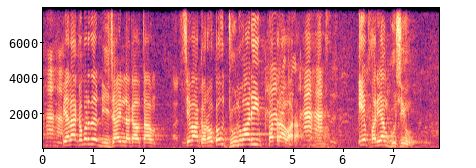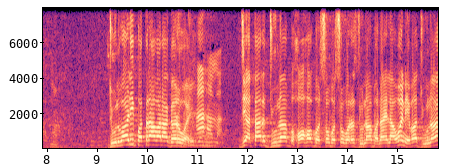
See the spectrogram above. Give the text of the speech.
હા, હા. પેલા ખબર છે ડિઝાઇન લગાવતા સેવા ઘરો કહું જૂનવાડી પતરાવાળા. હા હા એ ફરી આમ ઘૂસી હું જૂનવાડી પતરાવાળા ઘર હોય. હા હા માં જે અત્યારે જૂના હો હો બસો બસો વર્ષ જૂના બનાયેલા હોય ને એવા જૂના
